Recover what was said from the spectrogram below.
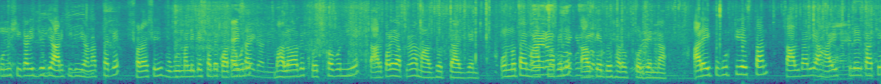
কোনো শিকারীর যদি আর কিছু জানার থাকে সরাসরি পুকুর মালিকের সাথে কথা বলে ভালোভাবে খোঁজ খবর নিয়ে তারপরে আপনারা মাছ ধরতে আসবেন। অন্যথায় মাছ না পেলে কাউকে দোষারোপ করবেন না। আর এই পুকুরটির স্থান তালদারিয়া হাই স্কুলের কাছে।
